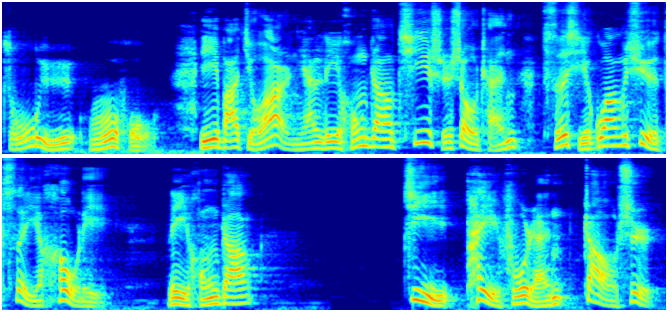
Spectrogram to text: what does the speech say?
卒于芜湖。一八九二年，李鸿章七十寿辰，慈禧光绪赐以厚礼。李鸿章。继佩夫人赵氏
